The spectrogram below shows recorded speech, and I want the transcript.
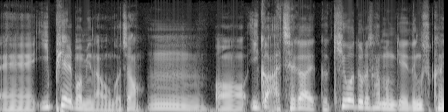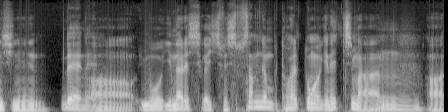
에, EP 앨범이 나온 거죠. 음. 어 이거 아, 제가 그 키워드로 삼은 게 능숙한 신인. 네네. 어뭐 이나래 씨가 2013년부터 활동하긴 했지만 음. 어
